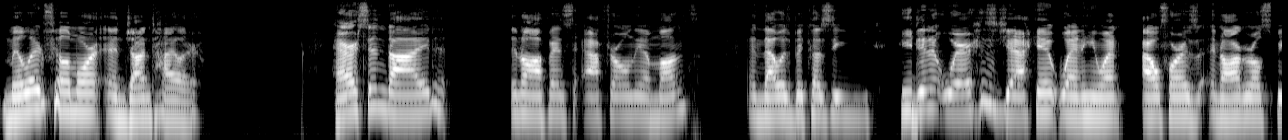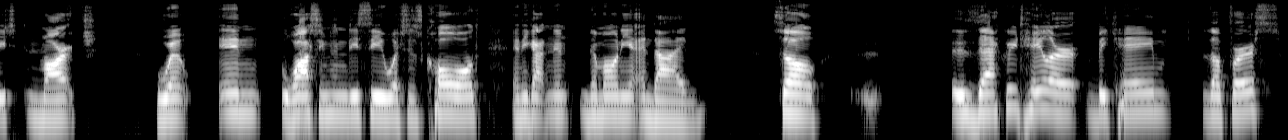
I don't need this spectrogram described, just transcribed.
Millard Fillmore, and John Tyler. Harrison died in office after only a month, and that was because he he didn't wear his jacket when he went out for his inaugural speech in March when in Washington D.C., which is cold, and he got pneumonia and died. So Zachary Taylor became the first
